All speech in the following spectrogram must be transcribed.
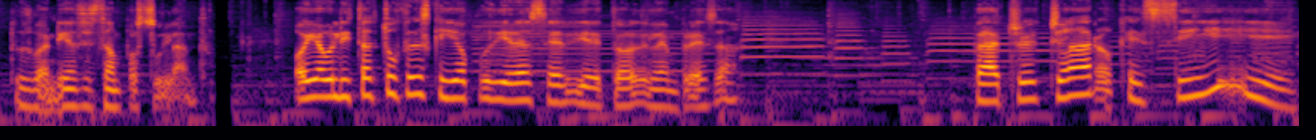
Entonces, bueno, ya se están postulando. Oye, abuelita, ¿tú crees que yo pudiera ser director de la empresa? Patrick, claro que sí.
